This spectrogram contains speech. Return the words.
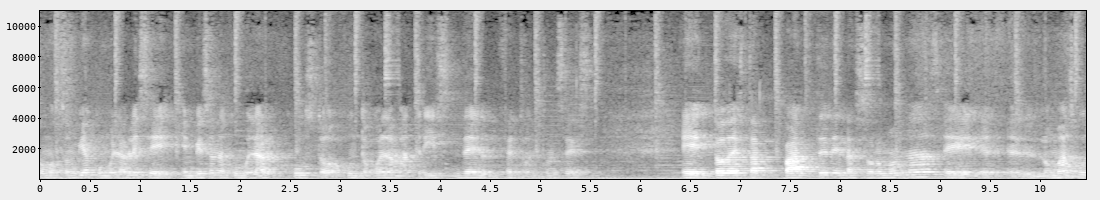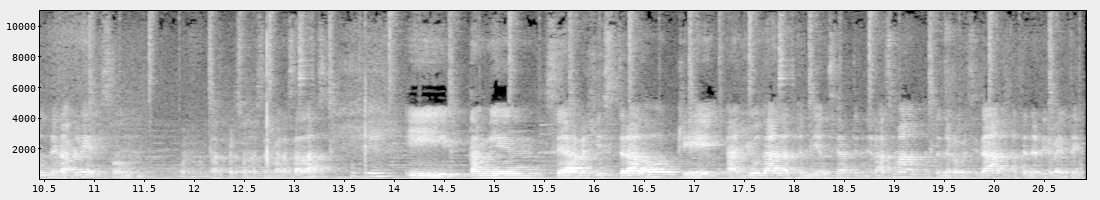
como son bioacumulables, se empiezan a acumular justo junto con la matriz del feto. Entonces, eh, toda esta parte de las hormonas, eh, lo más vulnerable son las personas embarazadas. Y también se ha registrado que ayuda a la tendencia a tener asma, a tener obesidad, a tener diabetes.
